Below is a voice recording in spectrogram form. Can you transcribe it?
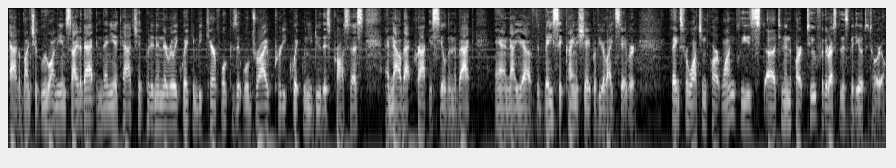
add a bunch of glue on the inside of that and then you attach it put it in there really quick and be careful because it will dry pretty quick when you do this process. And now that crack is sealed in the back and now you have the basic kind of shape of your lightsaber. Thanks for watching part one. Please uh, tune in to part two for the rest of this video tutorial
